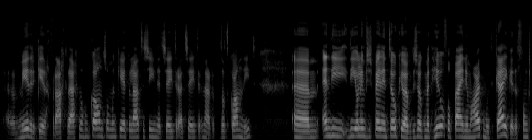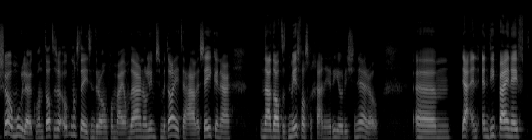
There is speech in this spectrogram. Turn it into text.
eh, meerdere keren gevraagd, krijg ik nog een kans om een keer te laten zien, et cetera, et cetera. Nou, dat, dat kwam niet. Ehm, en die, die Olympische Spelen in Tokio heb ik dus ook met heel veel pijn in mijn hart moeten kijken. Dat vond ik zo moeilijk, want dat is ook nog steeds een droom van mij, om daar een Olympische medaille te halen. Zeker nadat het mis was gegaan in Rio de Janeiro. Ehm, ja, en, en die pijn heeft,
